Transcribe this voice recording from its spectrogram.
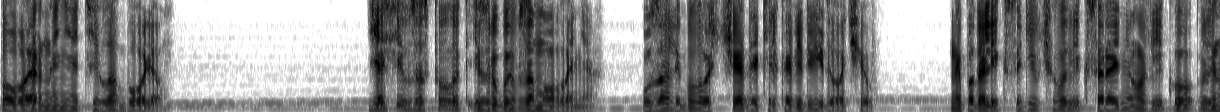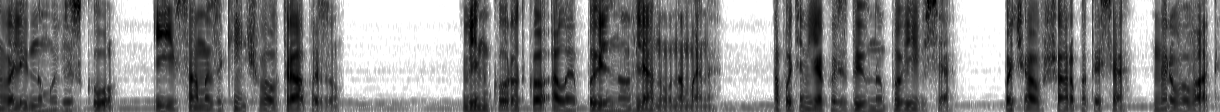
Повернення тіла болю. Я сів за столик і зробив замовлення. У залі було ще декілька відвідувачів. Неподалік сидів чоловік середнього віку в інвалідному візку і саме закінчував трапезу. Він коротко, але пильно глянув на мене, а потім якось дивно повівся, почав шарпатися, нервувати.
